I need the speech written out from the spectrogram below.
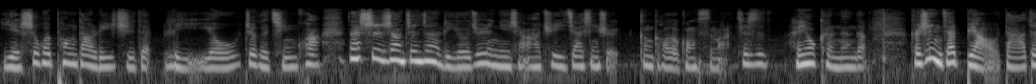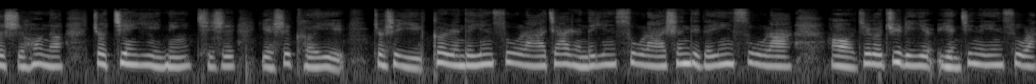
也是会碰到离职的理由这个情况。那事实上，真正的理由就是你想要去一家薪水。更高的公司嘛，这是很有可能的。可是你在表达的时候呢，就建议您其实也是可以，就是以个人的因素啦、家人的因素啦、身体的因素啦、哦，这个距离远远近的因素啦，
